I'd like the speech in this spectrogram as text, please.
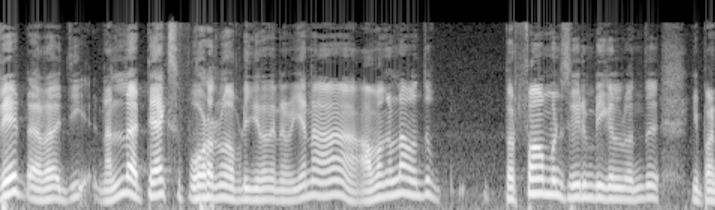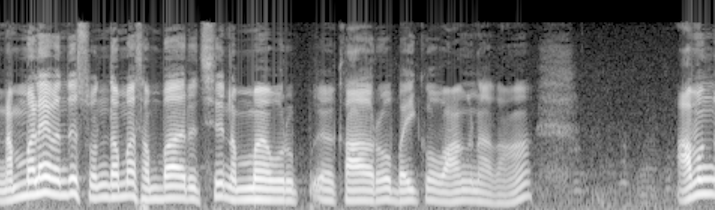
ரேட் அதாவது நல்ல டேக்ஸ் போடணும் அப்படிங்கிறது என்ன ஏன்னா அவங்களாம் வந்து பெர்ஃபார்மன்ஸ் விரும்பிகள் வந்து இப்போ நம்மளே வந்து சொந்தமாக சம்பாரித்து நம்ம ஒரு காரோ பைக்கோ வாங்கினா தான் அவங்க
